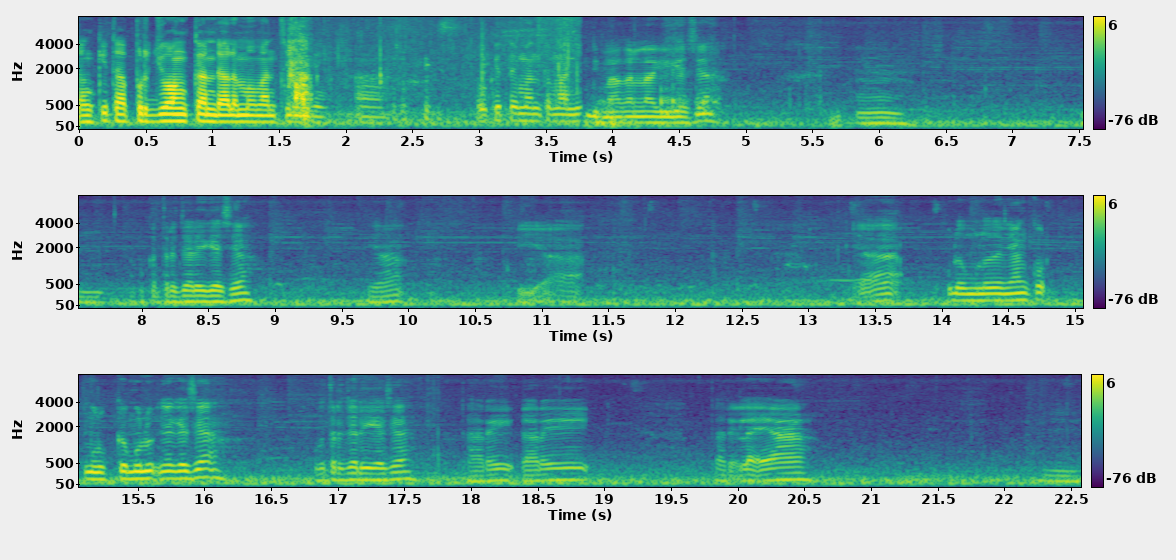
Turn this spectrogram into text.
yang kita perjuangkan dalam memancing ini. Nah, oke teman-teman. Dimakan lagi guys ya. Hmm. Terjadi guys ya? Ya. Iya. Ya, udah mulai nyangkut mulut ke mulutnya guys ya. Apa terjadi guys ya? Tarik, tarik. Tarik lah ya. Hmm.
